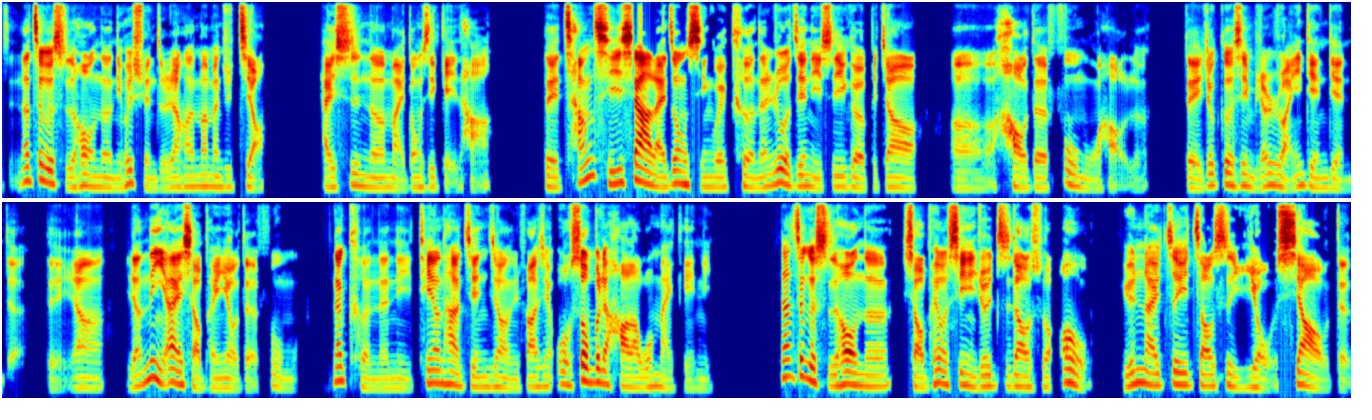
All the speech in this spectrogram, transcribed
子。那这个时候呢，你会选择让他慢慢去叫，还是呢买东西给他？对，长期下来这种行为，可能如果今天你是一个比较呃好的父母好了，对，就个性比较软一点点的，对，让比较溺爱小朋友的父母，那可能你听到他的尖叫，你发现我、哦、受不了，好了，我买给你。那这个时候呢，小朋友心里就会知道说，哦，原来这一招是有效的。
